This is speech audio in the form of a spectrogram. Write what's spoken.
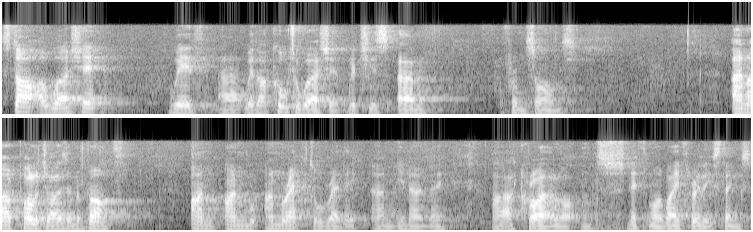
start our worship with, uh, with our call to worship, which is um, from Psalms. And I apologise in advance. I'm, I'm, I'm wrecked already. Um, you know me. I, I cry a lot and sniff my way through these things.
